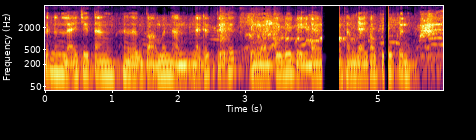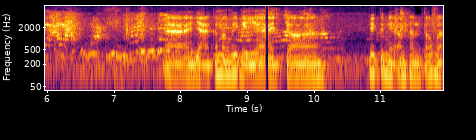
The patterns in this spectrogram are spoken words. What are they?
kính linh lễ chư tăng thượng tọa minh hạnh đại đức tuệ đức. Cùng chư quý vị đang tham gia khóa cứu kinh. À, dạ cảm ơn quý vị à, cho biết tín hiệu âm thanh tốt ạ.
